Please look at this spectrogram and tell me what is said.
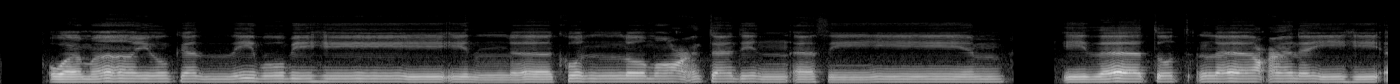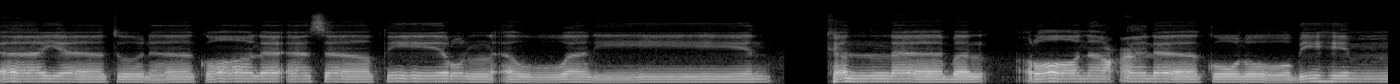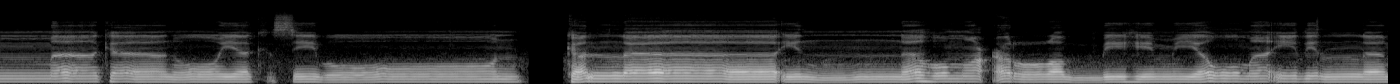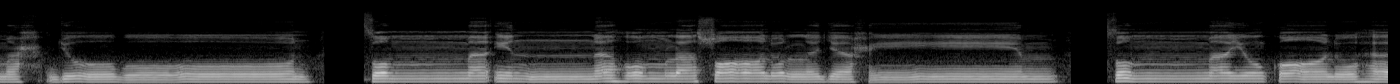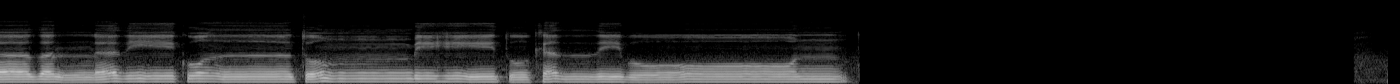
وما يكذب به إلا كل معتد أثيم إذا تتلى عليه آياتنا قال أساطير الأولين كلا بل ران على قلوبهم ما كانوا يكسبون. كلا إنهم عن ربهم يومئذ لمحجوبون. ثم إنهم لصال الجحيم. ثم يقال هذا الذي كنتم به تكذبون.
